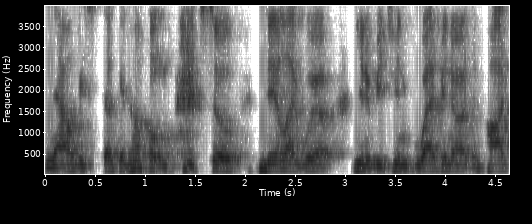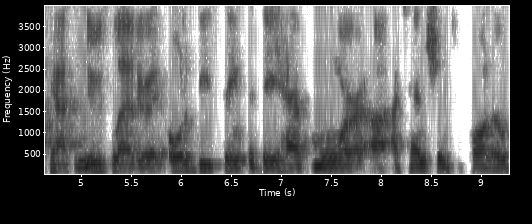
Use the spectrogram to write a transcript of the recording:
Now they're stuck at home. So they're like, we're, you know, between webinars and podcasts and newsletter and all of these things that they have more uh, attention to follow.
